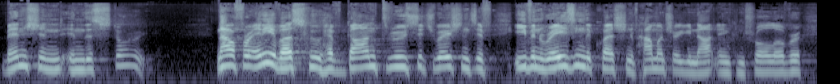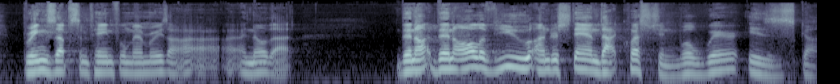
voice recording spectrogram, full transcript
mentioned in this story. Now, for any of us who have gone through situations, if even raising the question of how much are you not in control over brings up some painful memories, I, I, I know that, then, uh, then all of you understand that question. Well, where is God?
